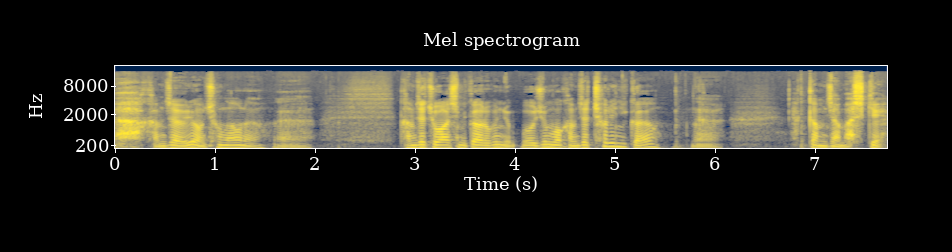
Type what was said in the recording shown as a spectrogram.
야, 감자 요리 엄청 나오네요. 예. 감자 좋아하십니까, 여러분? 요즘 뭐 감자 철이니까요. 예. 핵감자 맛있게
